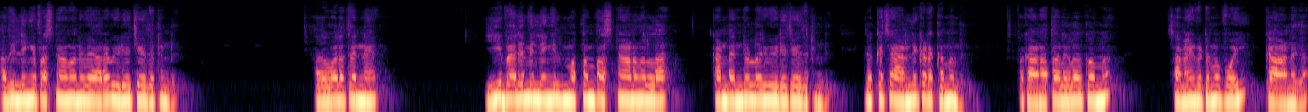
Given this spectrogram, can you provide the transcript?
അതില്ലെങ്കിൽ പ്രശ്നമാണെന്ന് പറഞ്ഞ് വേറെ വീഡിയോ ചെയ്തിട്ടുണ്ട്. അതുപോലെ തന്നെ ഈ ബലമില്ലെങ്കിൽ മൊത്തം പ്രശ്നമാണെന്നുള്ള കണ്ടന്റുള്ള ഒരു വീഡിയോ ചെയ്തിട്ടുണ്ട്. ഇതൊക്കെ ചാനലിൽ കിടക്കുന്നുണ്ട്. അപ്പൊ കാണാത്ത ആളുകളൊക്കെ ഒന്ന് സമയം കിട്ടുമ്പോൾ പോയി കാണുക.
